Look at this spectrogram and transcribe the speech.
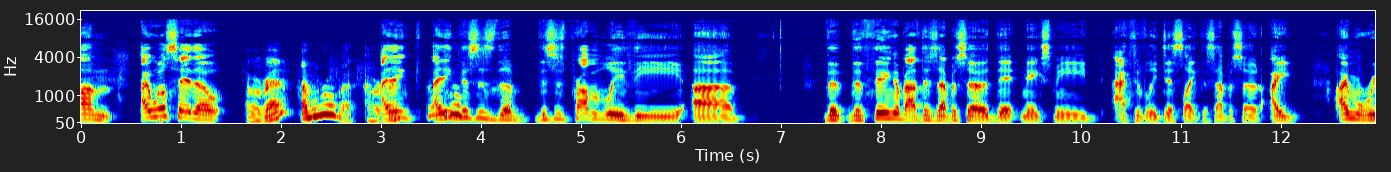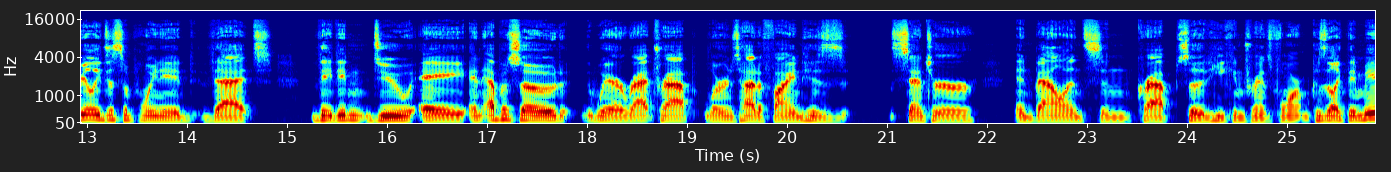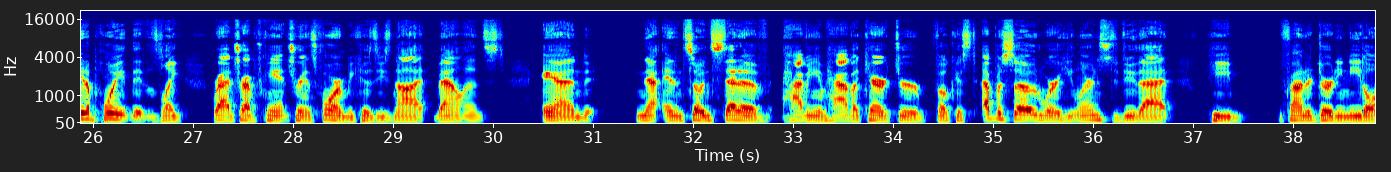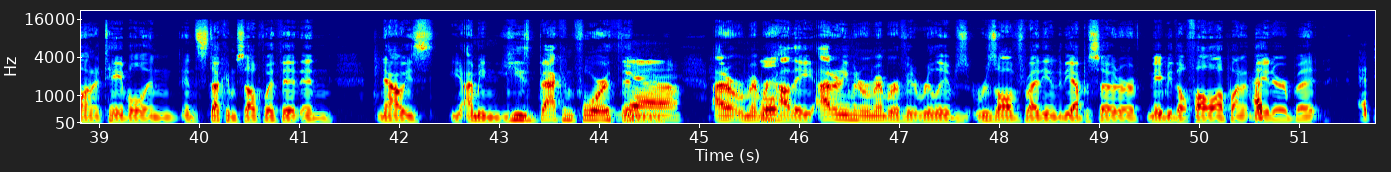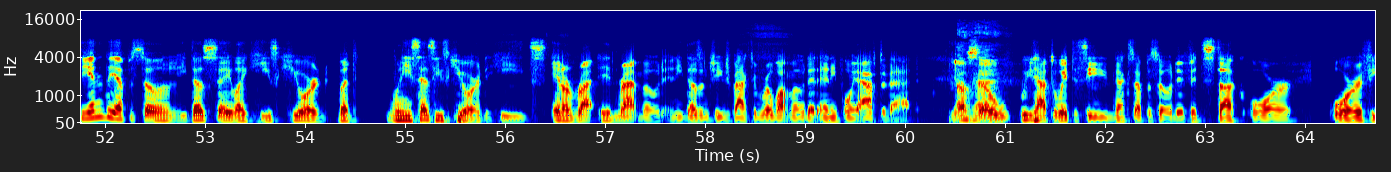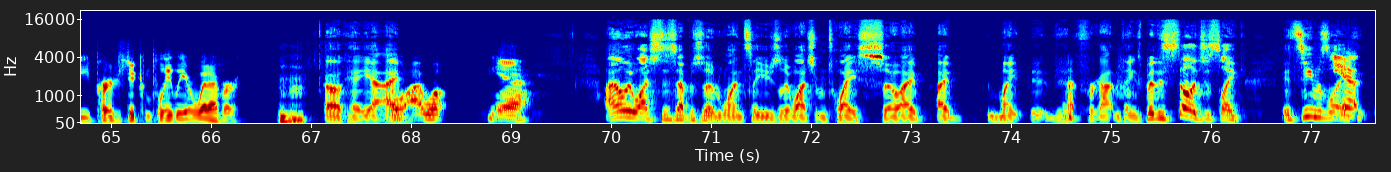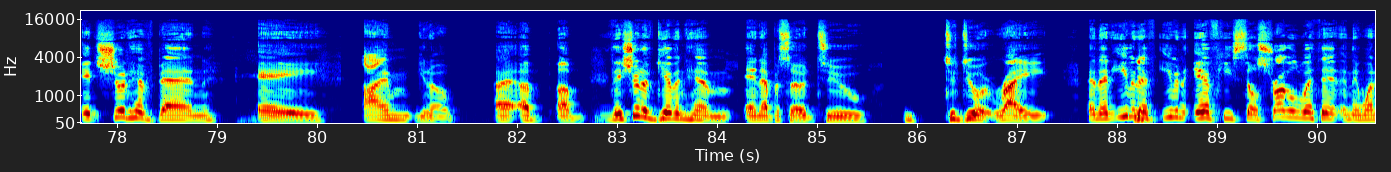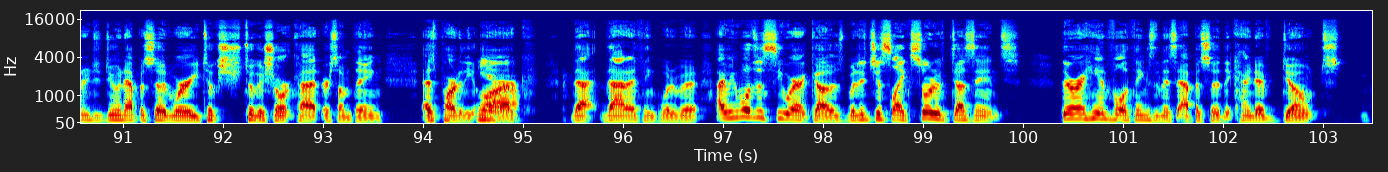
Um, I will say though, I'm a rat. I'm a robot. I'm a I think I think this is the this is probably the uh the the thing about this episode that makes me actively dislike this episode. I I'm really disappointed that they didn't do a an episode where Rat Trap learns how to find his center and balance and crap so that he can transform because like they made a point that it's like Rat Trap can't transform because he's not balanced and now and so instead of having him have a character focused episode where he learns to do that he found a dirty needle on a table and and stuck himself with it and now he's yeah, i mean he's back and forth and Yeah. i don't remember Well- how they i don't even remember if it really was resolved by the end of the episode or if maybe they'll follow up on it I- later but At the end of the episode, he does say like he's cured, but when he says he's cured, he's in a rat in rat mode, and he doesn't change back to robot mode at any point after that. Yeah. Okay. So we'd have to wait to see next episode if it's stuck or or if he purged it completely or whatever. Mhm. okay yeah i I, I will. Yeah. i only watched this episode once i usually watch them twice so i i might uh, have forgotten things but it's still just like it seems like Yeah. it should have been a i'm you know a, a, a they should have given him an episode to to do it right and then even Yeah. if even if he still struggled with it and they wanted to do an episode where he took took a shortcut or something as part of the Yeah. arc that that i think would have been i mean we'll just see where it goes but it just like sort of doesn't there are a handful of things in this episode that kind of don't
